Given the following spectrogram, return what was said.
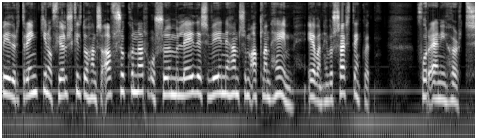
byður drengin og fjölskyldu hans afsökunar og sömu leiðis vini hans um allan heim ef hann hefur sært einhvern. For any hurts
